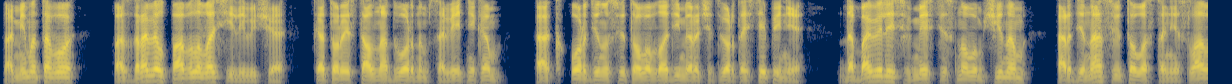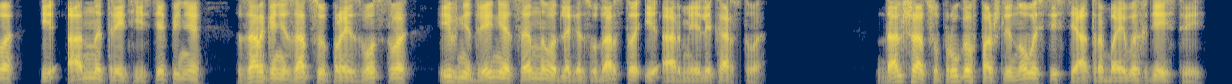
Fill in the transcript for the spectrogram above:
Помимо того, поздравил Павла Васильевича, который стал надворным советником, а к ордену святого Владимира IV степени добавились вместе с новым чином ордена святого Станислава и Анны Третьей степени за организацию производства и внедрение ценного для государства и армии лекарства. Дальше от супругов пошли новости с театра боевых действий.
